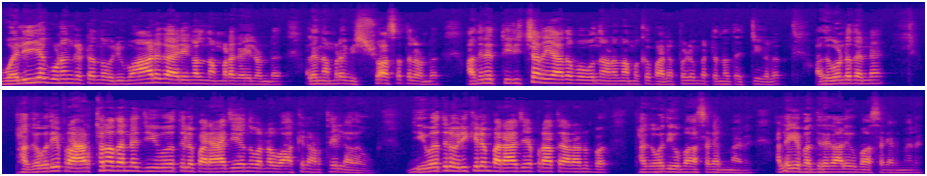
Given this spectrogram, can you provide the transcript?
വലിയ ഗുണം കിട്ടുന്ന ഒരുപാട് കാര്യങ്ങൾ നമ്മുടെ കയ്യിലുണ്ട് അല്ലെങ്കിൽ നമ്മുടെ വിശ്വാസത്തിലുണ്ട്. അതിനെ തിരിച്ചറിയാതെ പോകുന്നതാണ് നമുക്ക് പലപ്പോഴും പറ്റുന്ന തെറ്റുകൾ. അതുകൊണ്ട് തന്നെ ഭഗവതി പ്രാർത്ഥന തന്നെ ജീവിതത്തിൽ പരാജയം എന്ന് പറഞ്ഞ വാക്കിന് അർത്ഥമില്ലാതാവും. ജീവിതത്തിൽ ഒരിക്കലും പരാജയപ്പെടാത്ത ആളാണ് ഭഗവതി ഉപാസകന്മാർ അല്ലെങ്കിൽ ഭദ്രകാളി ഉപാസകന്മാർ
